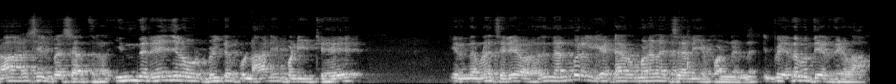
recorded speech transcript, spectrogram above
நான் அரசியல் பேசாததுனால இந்த ரேஞ்சில் ஒரு பில்டப் நானே பண்ணிக்கிட்டு இருந்தோம்னா சரியாக வராது. நண்பர்கள் கேட்டால் ரொம்ப நாள் ஆச்சா நீங்கள் பண்ணுன்னு. இப்போ எதை பற்றி எடுத்துக்கலாம்?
